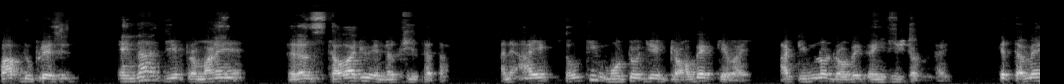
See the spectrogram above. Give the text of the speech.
Faf du Plessis એના જે પ્રમાણે રન્સ થવા જોઈએ, નથી થતા. અને આ એક સૌથી મોટો જે ડ્રોબેક કહેવાય, આ ટીમનો ડ્રોબેક અહીંથી શરૂ થાય. કે તમે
